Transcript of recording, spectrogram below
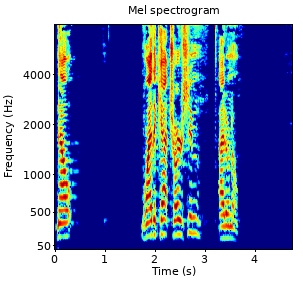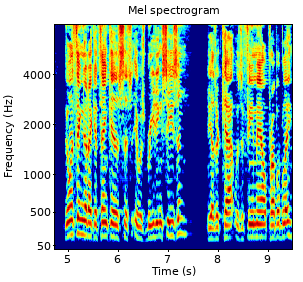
Now, why the cat charged him, I don't know. The only thing that I could think is that it was breeding season. The other cat was a female, probably.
